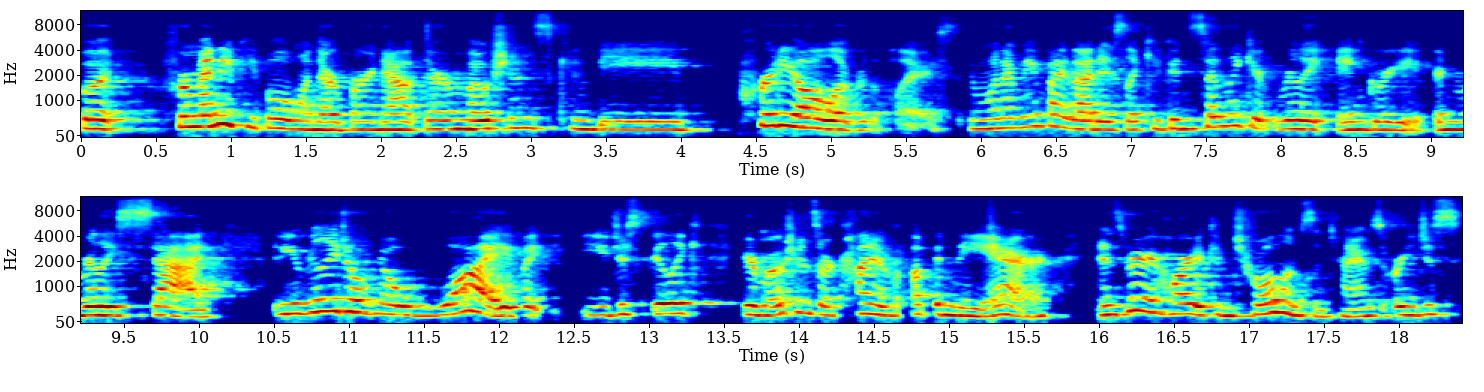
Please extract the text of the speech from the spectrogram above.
But for many people, when they're burned out, their emotions can be pretty all over the place. And what I mean by that is like you can suddenly get really angry and really sad, and you really don't know why, but you just feel like your emotions are kind of up in the air. And it's very hard to control them sometimes or you just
